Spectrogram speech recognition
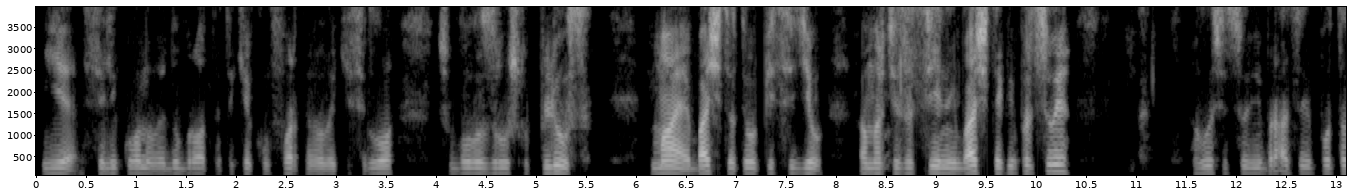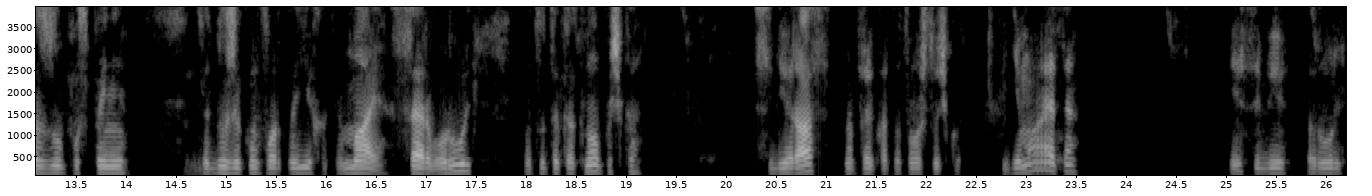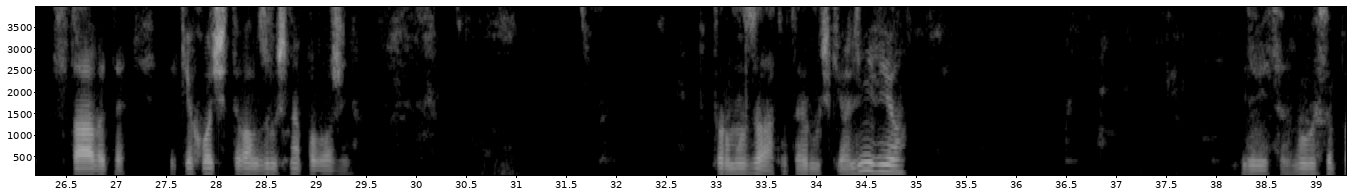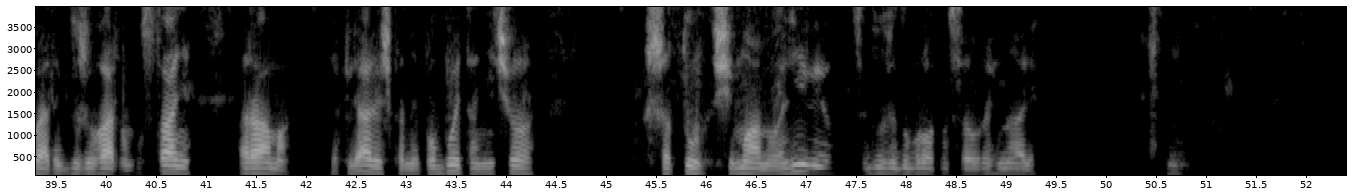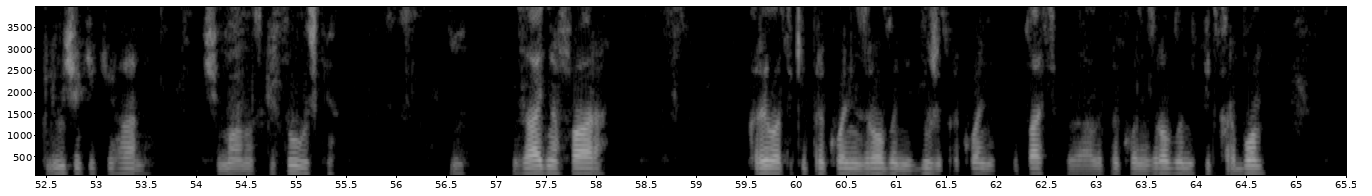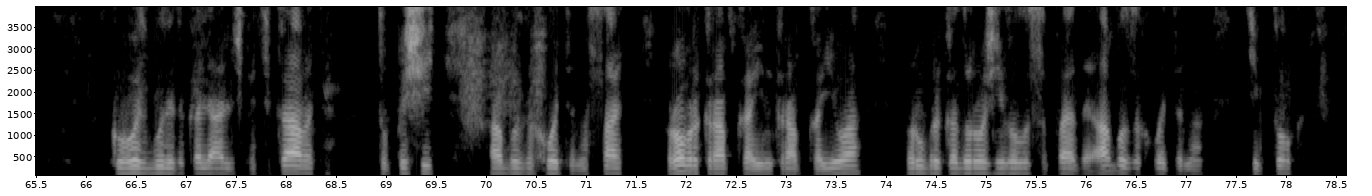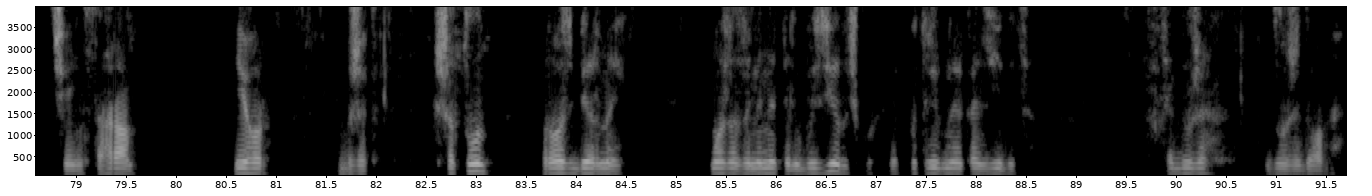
Є силіконове добротне, таке комфортне велике сідло, щоб було зручно. Плюс має, бачите, його підсидів амортизаційний. Бачите, як він працює? Глушить цю вібрацію по тазу, по спині. Це дуже комфортно їхати. Має серворуль. Отут така кнопочка. Собі раз, наприклад, оту штучку піднімаєте і собі руль ставите, яке хочете вам зручне положення. Тормоза, тут ручки Алівіо. Дивіться, велосипедик в дуже гарному стані. Рама, як лялючка, не побита, нічого. Шатун Shimano Alivio. Це дуже добротно все в оригіналі. Ключик який гарний. Shimano з втулочки. Задня фара. Крила такі прикольні зроблені, дуже прикольні, такі пластикові, але прикольно зроблені під карбон. Когось буде така лялечка цікавити, то пишіть або заходьте на сайт rover.in.ua, рубрика Дорожні велосипеди, або заходьте на TikTok чи Instagram. Ігор Бжик. Шатун розбірний. Можна замінити любу зірочку, як потрібно, яка з'їдеться. Це дуже дуже добре.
